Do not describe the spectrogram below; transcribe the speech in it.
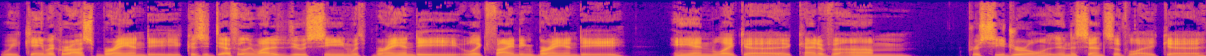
we came across Brandy because he definitely wanted to do a scene with Brandy, like finding Brandy and like a kind of um procedural in the sense of like, uh,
